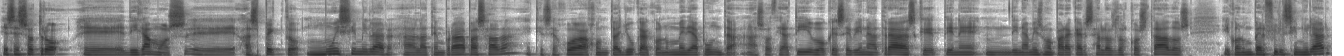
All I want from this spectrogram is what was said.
ese es otro, eh, digamos, eh, aspecto muy similar a la temporada pasada, eh, que se juega junto a Yuca con un mediapunta asociativo que se viene atrás, que tiene mm, dinamismo para caerse a los dos costados y con un perfil similar,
